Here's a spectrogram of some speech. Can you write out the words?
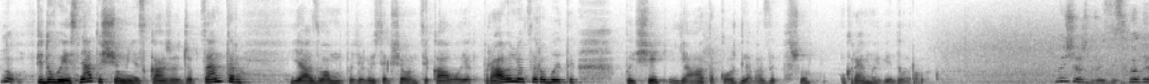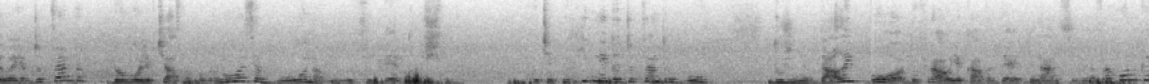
Ну, піду виясняти, що мені скаже Джоб-центр. Я з вами поділюся, якщо вам цікаво, як правильно це робити, пишіть, я також для вас запишу окремий відеоролик. Ну що ж, друзі, сходила я в джоб-центр, доволі вчасно повернулася, бо на вулиці йде дощ. Хоча підхідний до джоб-центру був дуже невдалий, бо до фрау, яка веде фінансові розрахунки,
